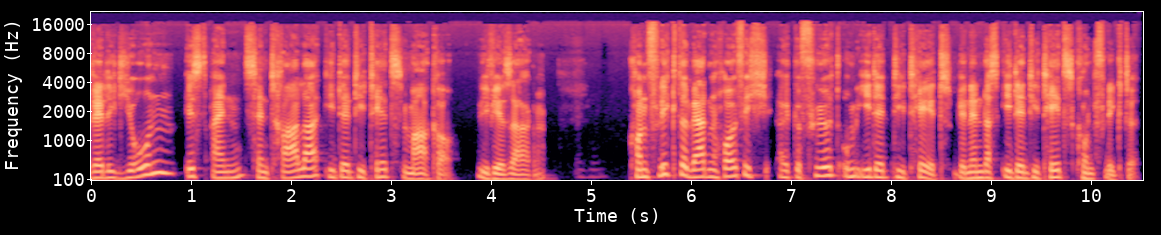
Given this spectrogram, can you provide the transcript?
Religion ist ein zentraler Identitätsmarker, wie wir sagen. Konflikte werden häufig äh, geführt um Identität. Wir nennen das Identitätskonflikte.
